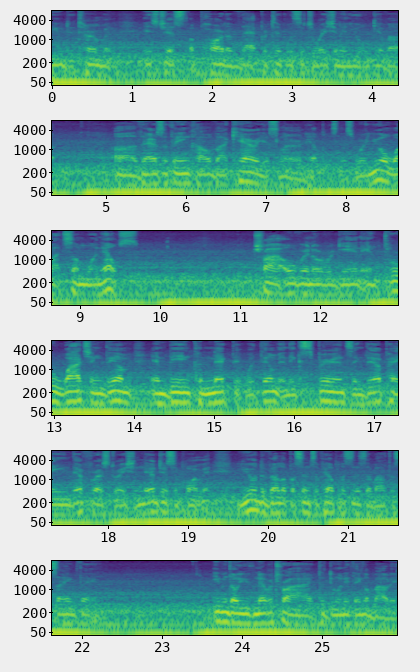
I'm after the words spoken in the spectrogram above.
you determine is just a part of that particular situation and you'll give up. Uh, there's a thing called vicarious learned helplessness where you'll watch someone else try over and over again and through watching them and being connected with them and experiencing their pain, their frustration, their disappointment, you'll develop a sense of helplessness about the same thing. Even though you've never tried to do anything about it,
